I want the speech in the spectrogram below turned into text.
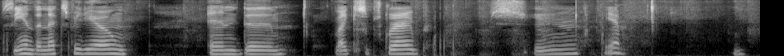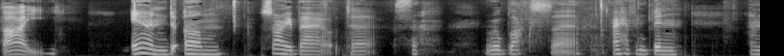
see you in the next video, and uh, like, subscribe. Soon, yeah. Bye. And um, sorry about uh, Roblox. Uh, I haven't been on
